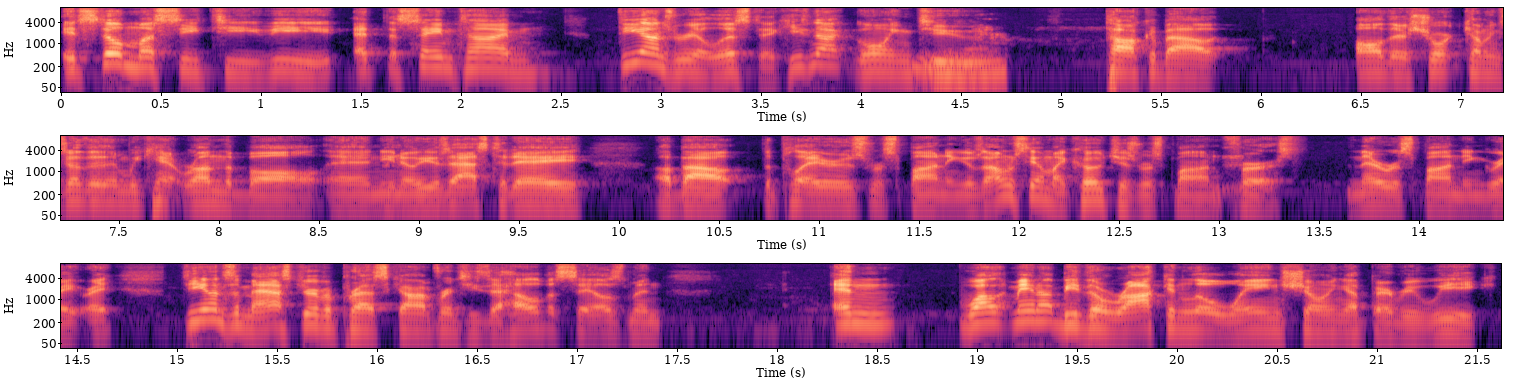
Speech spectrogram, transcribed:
it's still must see TV. At the same time, Deion's realistic. He's not going to mm-hmm. talk about all their shortcomings other than we can't run the ball. And, you know, he was asked today about the players responding. He goes, I want to see how my coaches respond first. And they're responding great, right? Deion's a master of a press conference. He's a hell of a salesman. And while it may not be the rock and Lil Wayne showing up every week,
